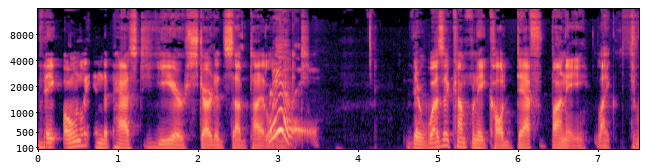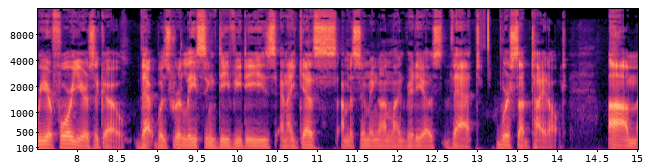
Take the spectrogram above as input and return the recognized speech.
they only in the past year started subtitling it. Really? There was a company called Deaf Bunny like three or four years ago that was releasing DVDs and I guess I'm assuming online videos that were subtitled. Um,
